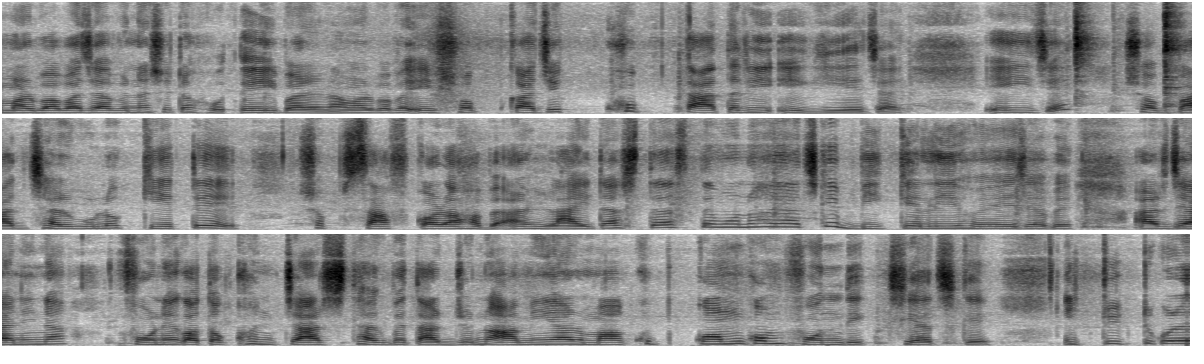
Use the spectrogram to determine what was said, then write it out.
আমার বাবা যাবে না, সেটা হতেই পারে না। আমার বাবা এসব কাজে খুব তাড়াতাড়ি এগিয়ে যায়। এই যে সব বাচ্চারগুলো কেটে সব সাফ করা হবে, আর লাইট আসতে আসতে মনে হয় আজকে বিকেলই হয়ে যাবে। আর জানি না ফোনে কতক্ষণ চার্জ থাকবে, তার জন্য আমি আর মা খুব কম কম ফোন দেখছি আজকে। একটু একটু করে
